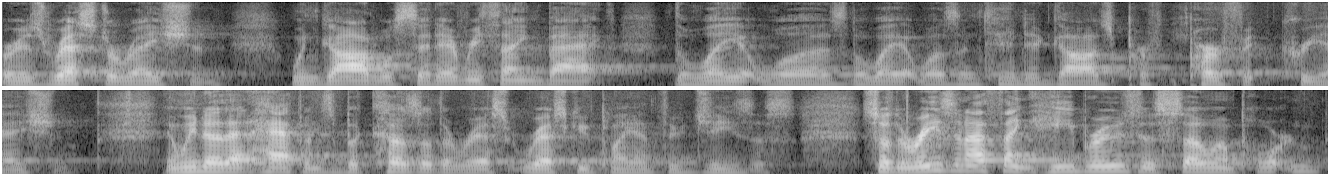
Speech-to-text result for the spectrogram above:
or his restoration, when God will set everything back the way it was, the way it was intended, God's per- perfect creation. And we know that happens because of the res- rescue plan through Jesus. So the reason I think Hebrews is so important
